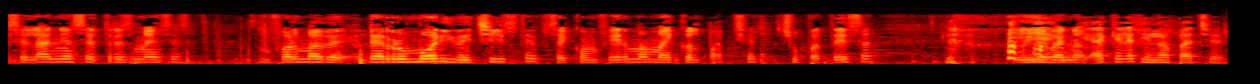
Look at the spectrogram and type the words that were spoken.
Pixelania hace tres meses en forma de, de rumor y de chiste. Se confirma Michael Patcher, chupateza. y bueno, ¿a qué le atinó Patcher?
